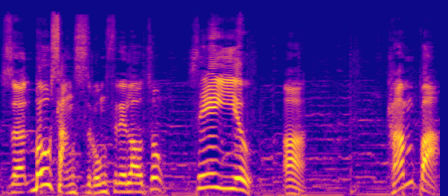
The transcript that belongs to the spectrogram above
是某上市公司的老总 CEO 啊，他们爸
